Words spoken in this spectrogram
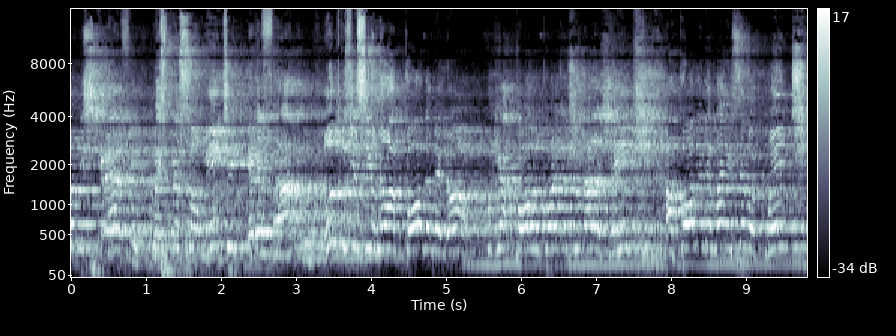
quando escreve, mas pessoalmente ele é fraco. Outros diziam: Não, Apolo é melhor, porque Apolo pode ajudar a gente. Apolo ele é mais eloquente.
